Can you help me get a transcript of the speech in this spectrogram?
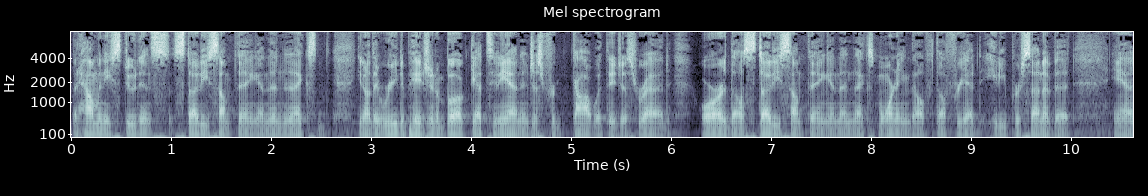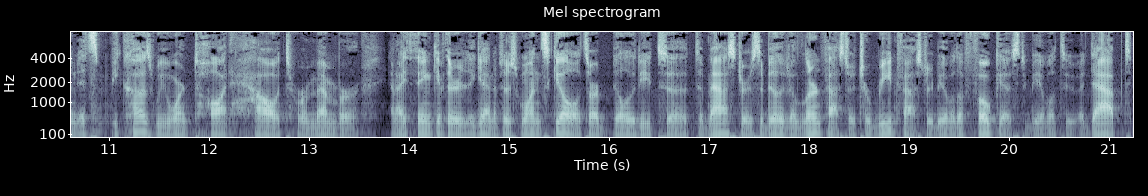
But how many students study something and then the next, you know, they read a page in a book, get to the end, and just forgot what they just read, or they'll study something and then next morning they'll they'll forget eighty percent of it, and it's because we weren't taught how to remember. And I think if there again, if there's one skill, it's our ability to to master, it's ability to learn faster, to read faster, to be able to focus, to be able to adapt,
